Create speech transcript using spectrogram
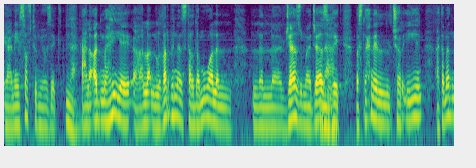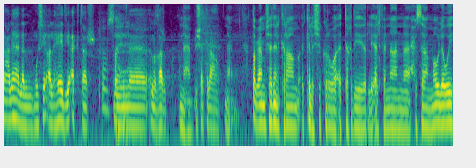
يعني soft music نعم. على قد ما هي هلا الغرب هن استخدموها لل للجاز وما جاز نعم. وهيك. بس نحن الشرقيين اعتمدنا عليها للموسيقى الهادية أكثر من الغرب نعم. بشكل عام. نعم. طبعا مشاهدينا الكرام كل الشكر والتقدير للفنان حسام مولوي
